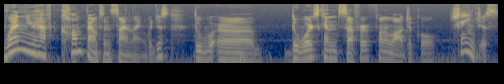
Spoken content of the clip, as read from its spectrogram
When you have compounds in sign languages, the, uh, the words can suffer phonological changes.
